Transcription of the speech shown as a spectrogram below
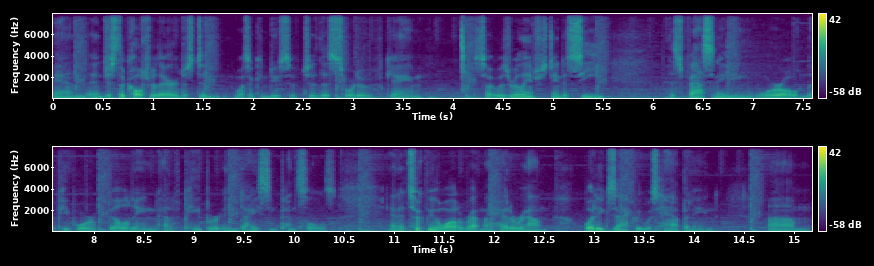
and and just the culture there just didn't wasn't conducive to this sort of game. So it was really interesting to see this fascinating world that people were building out of paper and dice and pencils. And it took me a while to wrap my head around what exactly was happening. Um,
